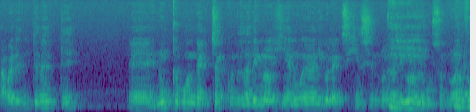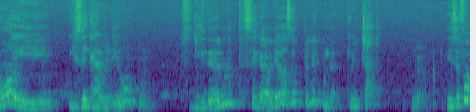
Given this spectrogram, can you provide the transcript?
aparentemente eh, nunca pudo enganchar con la tecnología nueva, ni con la exigencia nueva, ni con los recursos nuevos. No, y, y se cabreó. Mm. Literalmente se cabreó a hacer películas. Qué chato. Y se fue.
